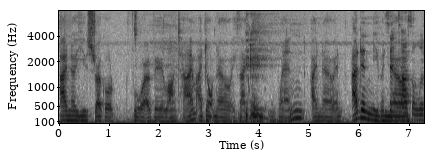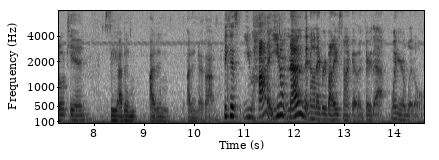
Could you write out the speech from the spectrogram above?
I know you struggled for a very long time. I don't know exactly when. I know and I didn't even Since know I was a little kid. See, I didn't I didn't I didn't know that. Because you hide it. You don't know that not everybody's not going through that when you're little.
